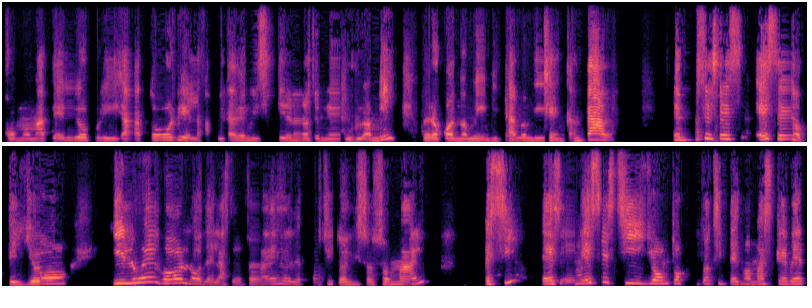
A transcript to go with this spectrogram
como materia obligatoria en la Facultad de Medicina no se me ocurrió a mí, pero cuando me invitaron dije, encantada. Entonces, es, es lo que yo... Y luego lo de las enfermedades de depósito lisosomal, pues sí, es, en ese sí yo un poquito sí tengo más que ver.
